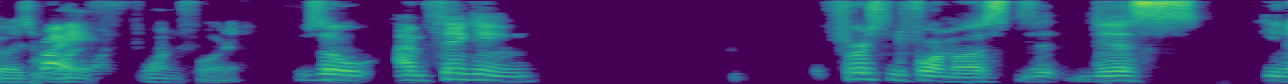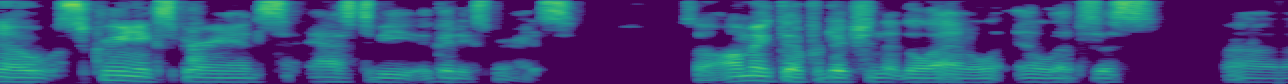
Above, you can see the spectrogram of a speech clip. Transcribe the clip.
It was Right. 140. So I'm thinking, first and foremost, that this you know screen experience has to be a good experience. So I'll make that prediction that they'll add an ellipsis. Um,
